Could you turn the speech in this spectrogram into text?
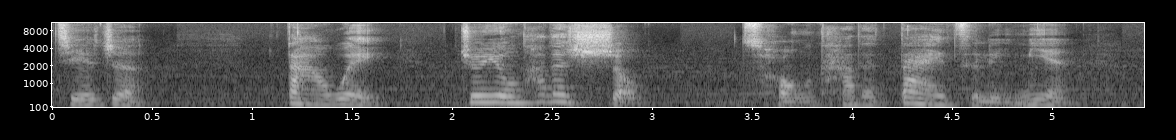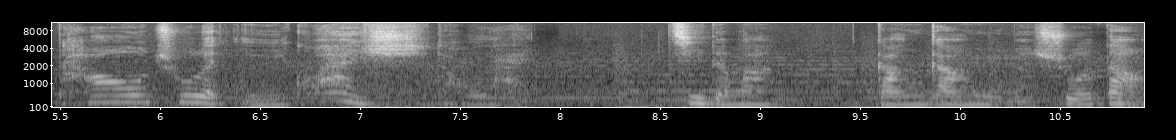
接着，大卫就用他的手从他的袋子里面掏出了一块石头来，记得吗？刚刚我们说到，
